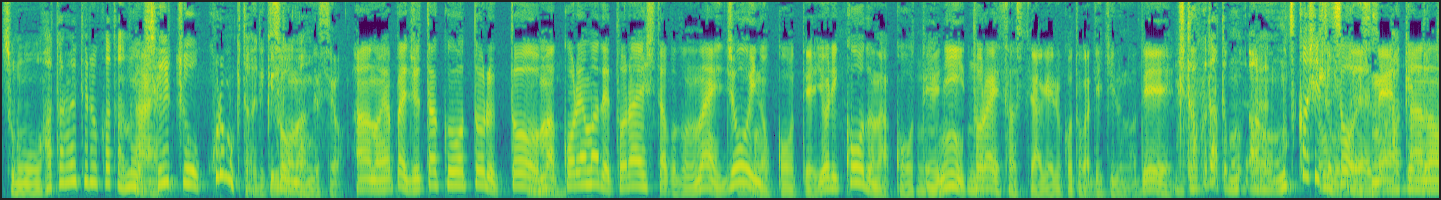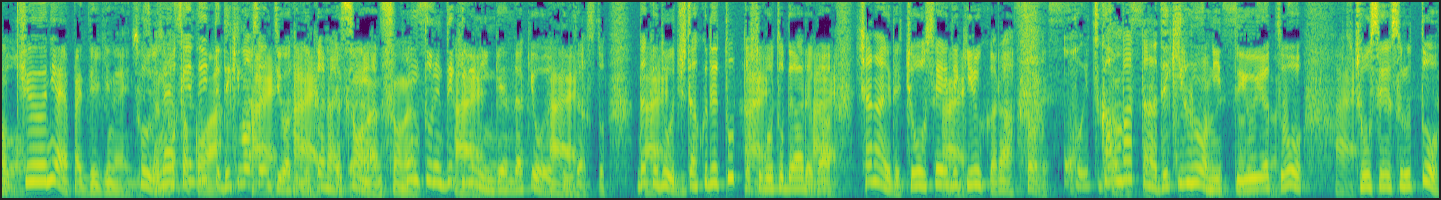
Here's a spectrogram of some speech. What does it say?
その働いてる方の成長、はい、これも期待できるそうなんですよ、あのやっぱり受託を取ると、うん、まあ、これまでトライしたことのない上位の工程、より高度な工程にトライさせてあげることができるので、自宅だとあの難しいですもんね、そうですね。あの、急にはやっぱりできないんですよね、派遣で行ってできませんっていうわけにい。かないから、本当にできる人間だけを送り出すと、だけど、自宅で取った仕事であれば、社内で調整できるから、こいつ頑張ったらできるのにっていうやつを調整すると、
